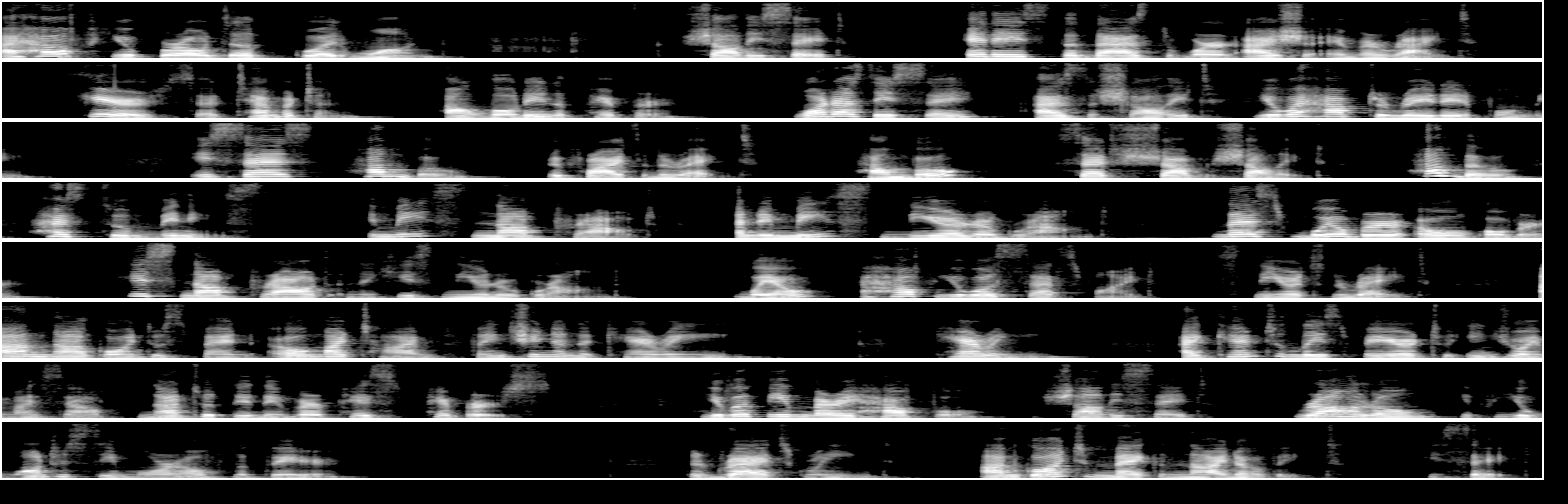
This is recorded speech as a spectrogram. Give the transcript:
I hope you brought a good one. Charlie said, It is the last word I shall ever write. Here, said Templeton, unloading the paper. What does it say? asked Charlotte. You will have to read it for me. It says humble, replied the rat. Humble? Said Charlotte. Humble has two meanings. It means not proud, and it means near the ground. That's Wilbur all over. He's not proud and he's near the ground. Well, I hope you were satisfied, sneered the rat. I'm not going to spend all my time finching and carrying. Carrying. I came to this fair to enjoy myself, not to deliver papers. You will be very helpful, Charlie said. Run along if you want to see more of the fair. The rat grinned. I'm going to make a night of it, he said.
